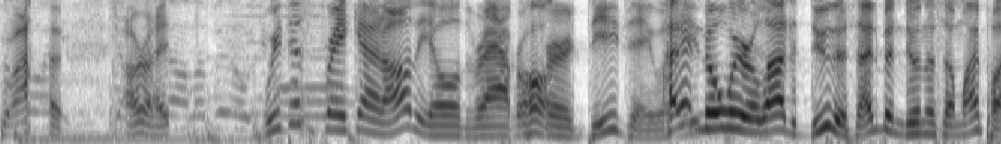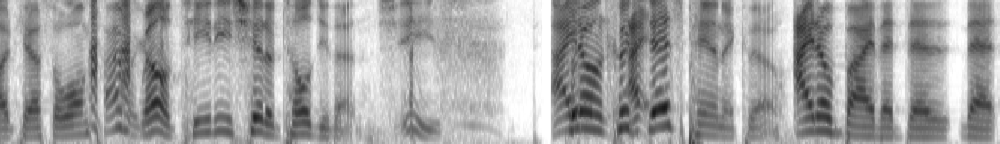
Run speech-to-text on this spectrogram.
Wow. All right. We just break out all the old rap Wrong. for DJ. when I didn't know we were allowed to do this. I'd been doing this on my podcast a long time ago. Well, TD should have told you that. jeez. I don't. Could I, Dez panic though? I don't buy that Dez, that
